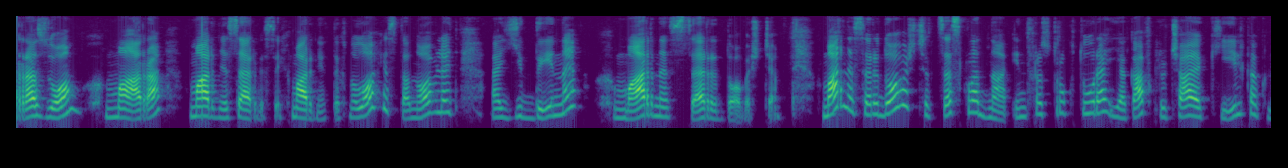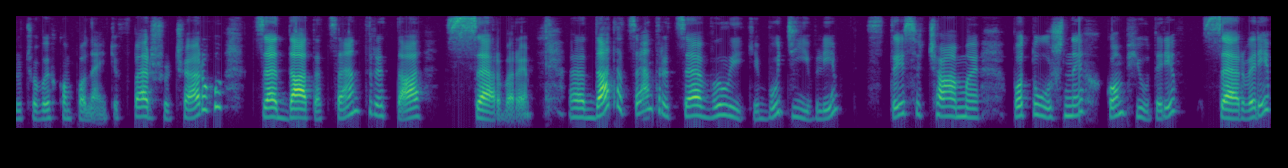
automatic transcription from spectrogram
Разом хмара, хмарні сервіси, хмарні технології становлять єдине хмарне середовище. Хмарне середовище це складна інфраструктура, яка включає кілька ключових компонентів. В першу чергу це дата-центри та сервери. Е, дата-центри це великі будівлі з тисячами потужних комп'ютерів. Серверів,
